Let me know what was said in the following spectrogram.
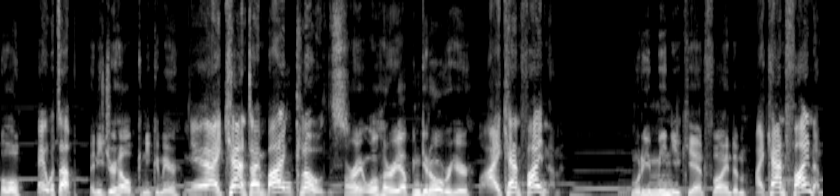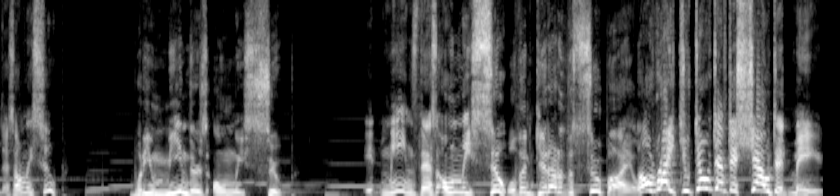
Hello? Hey, what's up? I need your help. Can you come here? Yeah, I can't. I'm buying clothes. All right, well, hurry up and get over here. I can't find them. What do you mean you can't find them? I can't find them. There's only soup. What do you mean there's only soup? It means there's only soup. Well, then get out of the soup aisle. All right, you don't have to shout at me.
